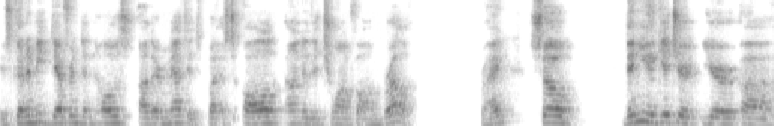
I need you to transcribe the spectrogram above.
is going to be different than those other methods, but it's all under the Chuanfa umbrella, right? So then you get your your uh,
